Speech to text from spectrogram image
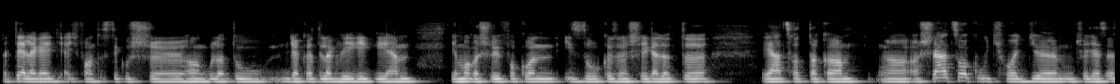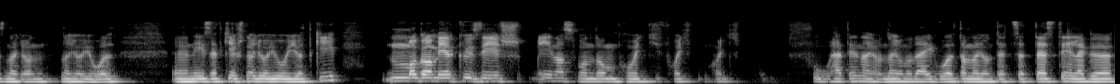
mert tényleg egy, egy fantasztikus hangulatú, gyakorlatilag végig ilyen, ilyen magas hőfokon izzó közönség előtt játszhattak a, a, a srácok, úgyhogy, úgyhogy ez, ez nagyon, nagyon jól nézett ki, és nagyon jól jött ki. Maga a mérkőzés, én azt mondom, hogy, hogy, hogy fú, hát én nagyon, nagyon odáig voltam, nagyon tetszett ez. Tényleg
